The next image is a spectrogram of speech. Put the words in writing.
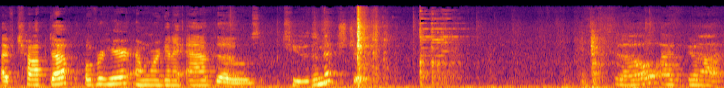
I've chopped up over here and we're going to add those to the mixture. So I've got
